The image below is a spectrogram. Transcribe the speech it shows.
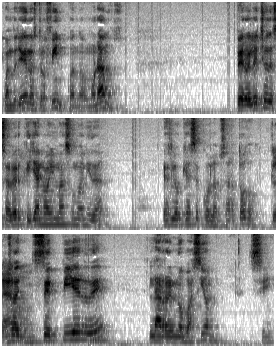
cuando llegue nuestro fin, cuando moramos. Pero el hecho de saber que ya no hay más humanidad es lo que hace colapsar todo. O Claro. sea, se pierde la renovación. Sí.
